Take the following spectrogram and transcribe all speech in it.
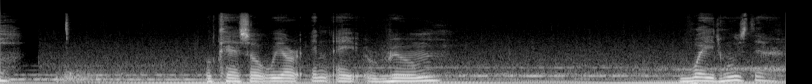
okay, so we are in a room. Wait, who's there?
